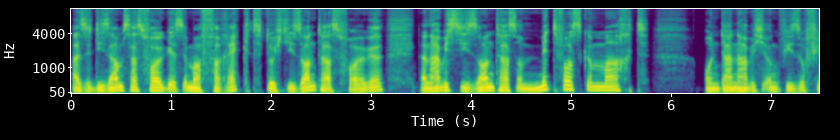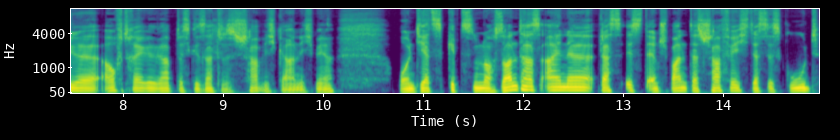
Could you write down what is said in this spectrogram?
Also die Samstagsfolge ist immer verreckt durch die Sonntagsfolge. Dann habe ich sie sonntags und mittwochs gemacht. Und dann habe ich irgendwie so viele Aufträge gehabt, dass ich gesagt habe, das schaffe ich gar nicht mehr. Und jetzt gibt's nur noch sonntags eine. Das ist entspannt, das schaffe ich, das ist gut.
